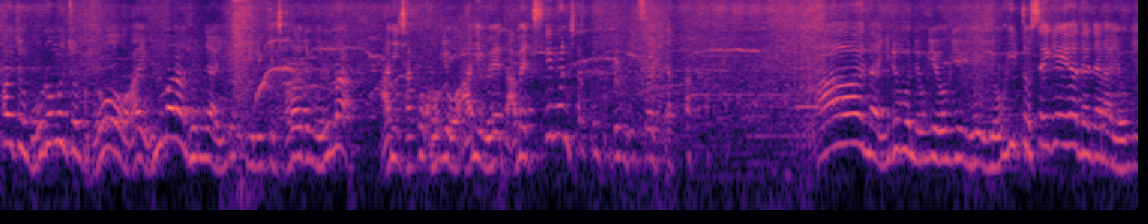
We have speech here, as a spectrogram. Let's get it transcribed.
아이 좀 모르면 좀 배워. 아이 얼마나 좋냐. 이렇게 이렇게 잡아주면 얼마나 아니 자꾸 거기 와. 아니 왜 남의 추리문 자꾸 그러고 있어 아 나 이러면 여기 여기 여기, 또 세게 해야 되잖아 여기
